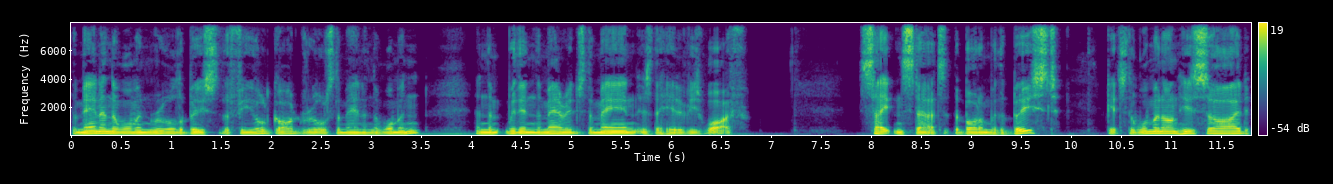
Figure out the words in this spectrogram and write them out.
the man and the woman rule the beasts of the field. God rules the man and the woman. And the, within the marriage, the man is the head of his wife. Satan starts at the bottom with the beast, gets the woman on his side,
